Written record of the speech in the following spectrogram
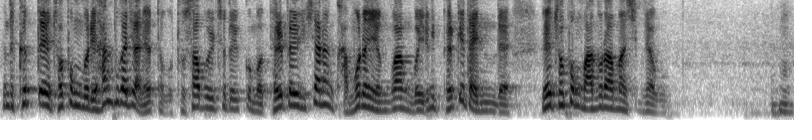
근데 그때 조폭물이 한두 가지가 아니었다고. 두사부일체도 있고, 뭐, 별별 희한한 가문의 영광, 뭐, 이런 게 별게 다 있는데, 왜 조폭 마누라만 씹냐고. 음.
